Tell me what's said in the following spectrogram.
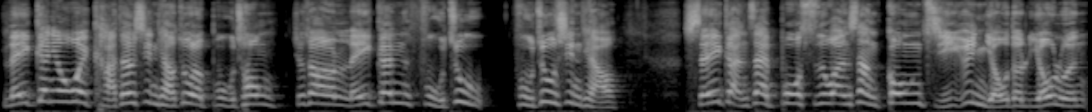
雷根又为卡特信条做了补充，就叫雷根辅助辅助信条。谁敢在波斯湾上攻击运油的油轮，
